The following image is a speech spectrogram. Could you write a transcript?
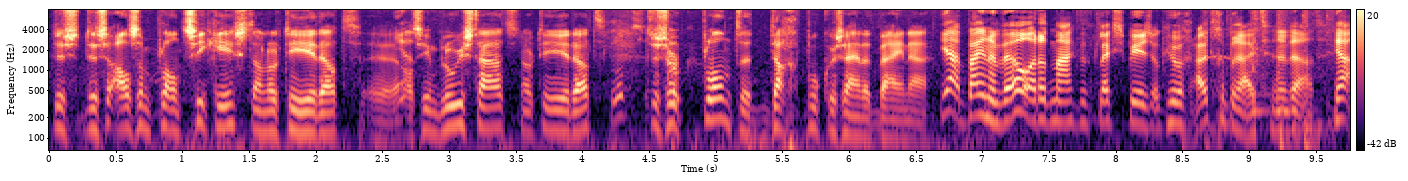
Dus, dus als een plant ziek is, dan noteer je dat. Uh, ja. Als hij in bloei staat, noteer je dat. Klopt. Het is een soort plantendagboeken zijn het bijna. Ja, bijna wel. En dat maakt het collectiebeheer ook heel erg uitgebreid, inderdaad. Ja.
